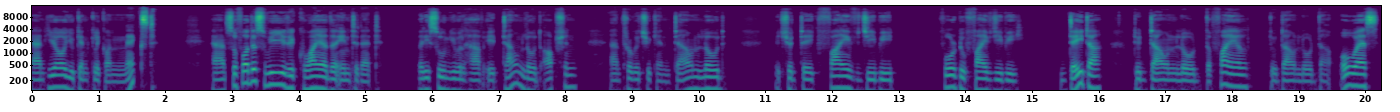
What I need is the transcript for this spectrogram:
And here you can click on next. And so for this we require the internet. Very soon you will have a download option and through which you can download. It should take 5 GB 4 to 5 GB data to download the file, to download the OS,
